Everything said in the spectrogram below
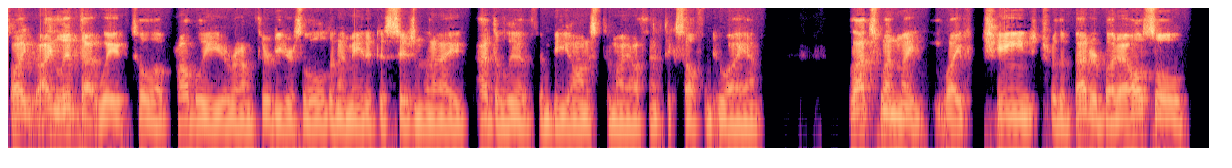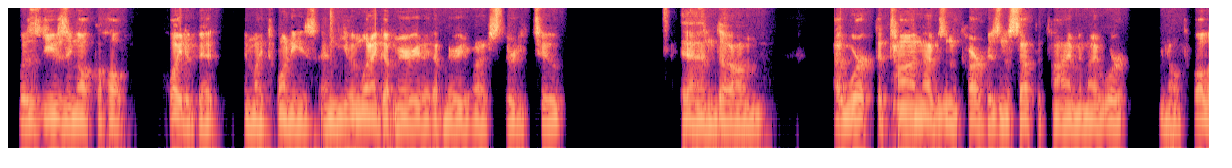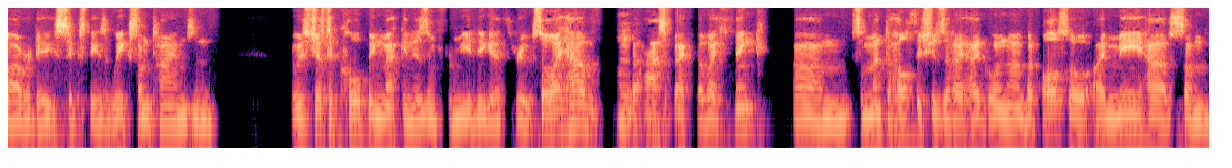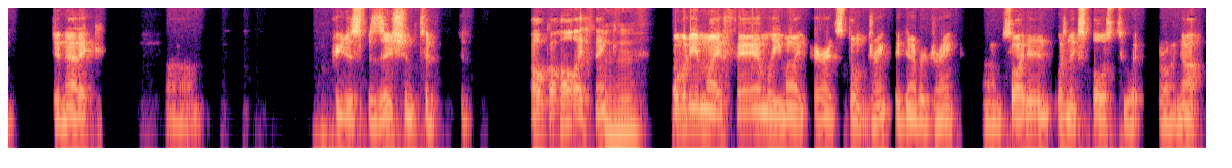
So I, I lived that way till uh, probably around 30 years old, and I made a decision that I had to live and be honest to my authentic self and who I am that's when my life changed for the better. But I also was using alcohol quite a bit in my 20s. And even when I got married, I got married when I was 32. And um, I worked a ton. I was in the car business at the time, and I worked, you know, 12 hour days, six days a week sometimes. And it was just a coping mechanism for me to get through. So I have mm. the aspect of, I think, um, some mental health issues that I had going on, but also I may have some genetic um, predisposition to, to alcohol. I think mm-hmm. nobody in my family, my parents don't drink; they never drank, um, so I didn't wasn't exposed to it growing up.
